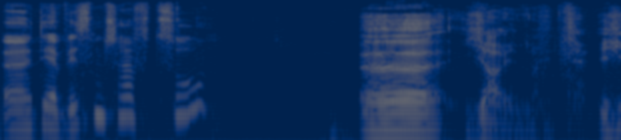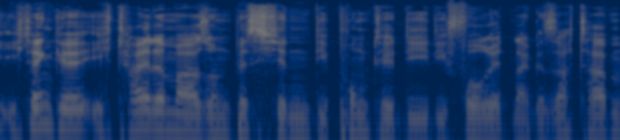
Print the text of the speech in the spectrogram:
äh, der Wissenschaft zu? Äh, jein. Ich, ich denke, ich teile mal so ein bisschen die Punkte, die die Vorredner gesagt haben.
